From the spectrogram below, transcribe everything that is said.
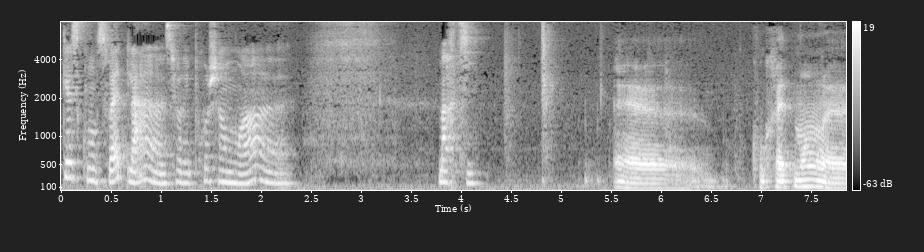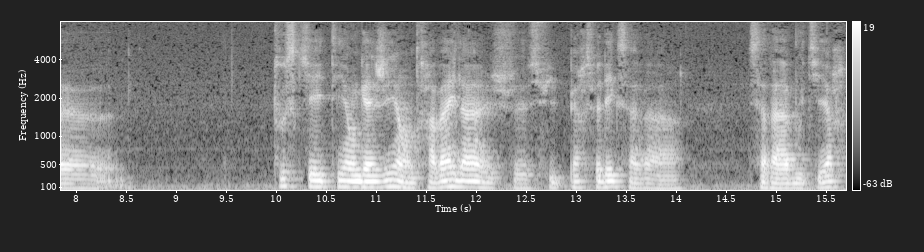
Qu'est-ce qu'on te souhaite là euh, sur les prochains mois euh, Marty? Concrètement, tout ce qui a été engagé en travail, là, je suis persuadé que ça va, ça va aboutir.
